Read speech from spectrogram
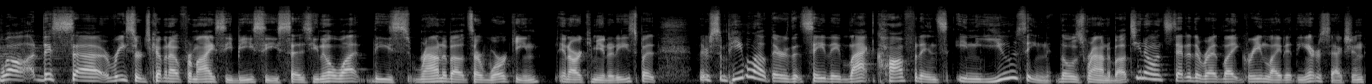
Well, this uh, research coming out from ICBC says, you know what, these roundabouts are working in our communities, but there's some people out there that say they lack confidence in using those roundabouts. You know, instead of the red light, green light at the intersection,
